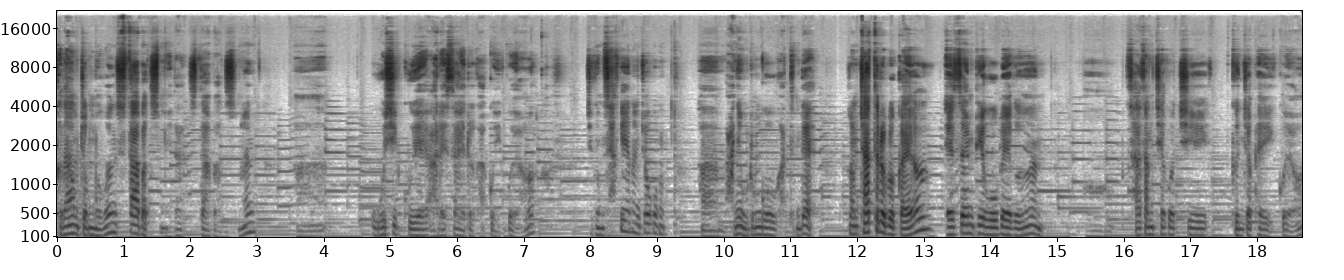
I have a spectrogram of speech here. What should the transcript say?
그 다음 종목은 스타벅스입니다. 스타벅스는 아, 59의 RSI를 갖고 있고요. 지금 사기에는 조금 아, 많이 오른 것 같은데 그럼 차트를 볼까요? S&P 500은 어, 사상 최고치 근접해 있고요.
